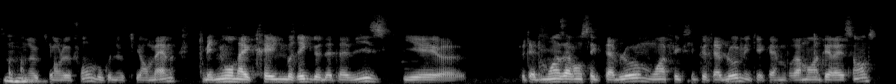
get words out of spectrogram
certains de mhm. nos clients le font, beaucoup de nos clients même. Mais nous, on a créé une brique de data vis qui est euh, peut-être moins avancée que Tableau, moins flexible que Tableau, mais qui est quand même vraiment intéressante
